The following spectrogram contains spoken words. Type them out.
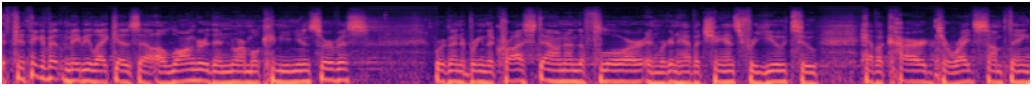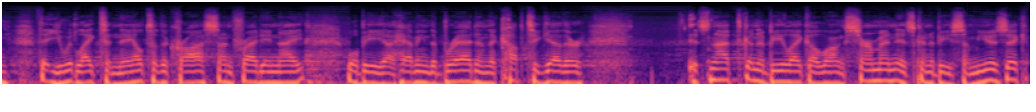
if you think of it maybe like as a, a longer than normal communion service. We're going to bring the cross down on the floor, and we're going to have a chance for you to have a card to write something that you would like to nail to the cross on Friday night. We'll be uh, having the bread and the cup together it's not going to be like a long sermon. It's going to be some music.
